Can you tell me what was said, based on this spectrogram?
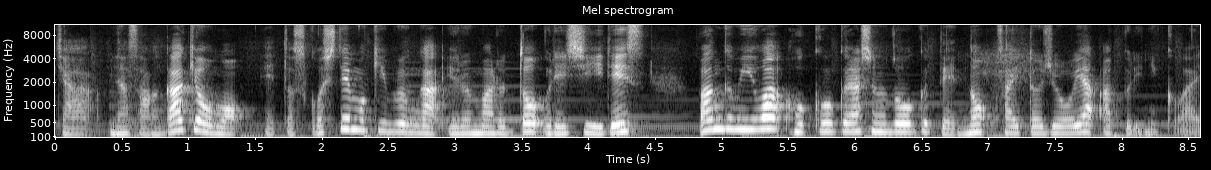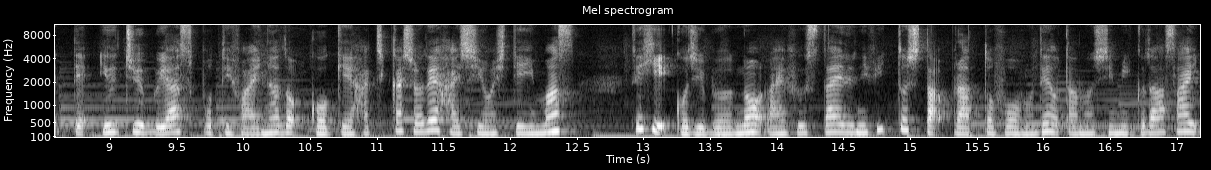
じゃあ皆さんが今日も、えっと、少しでも気分が緩まると嬉しいです番組は北欧暮らしの道具店のサイト上やアプリに加えて YouTube や Spotify など合計8カ所で配信をしていますぜひご自分のライフスタイルにフィットしたプラットフォームでお楽しみください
